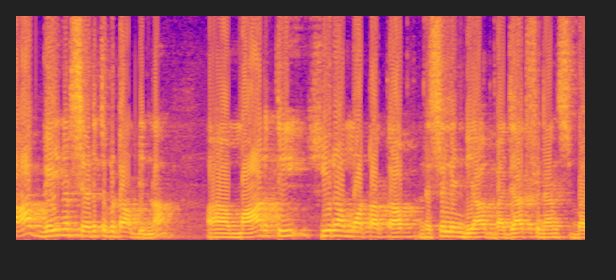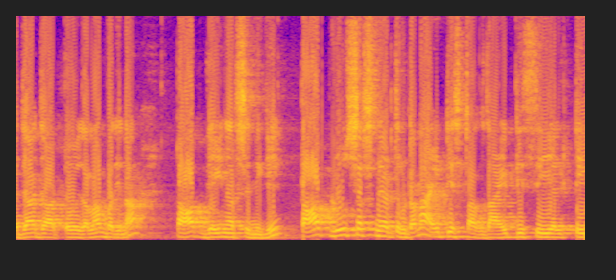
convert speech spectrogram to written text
டாப் கெய்னர்ஸ் எடுத்துக்கிட்டோம் அப்படின்னா Maruti Hero MotoCorp Nestle India Bajaj finance Bajaj auto இதெல்லாம் பார்த்தீங்கன்னா டாப் கெய்னர்ஸ் இன்னைக்கு. டாப் லூசர்ஸ்னு எடுத்துக்கிட்டோம்னா ஐடி ஸ்டாக் தான். ITC L T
